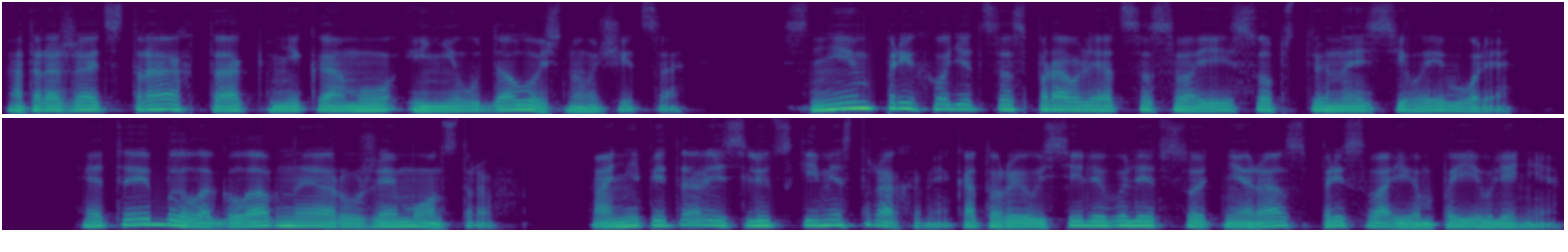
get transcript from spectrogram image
Отражать страх так никому и не удалось научиться. С ним приходится справляться своей собственной силой воли. Это и было главное оружие монстров, они питались людскими страхами, которые усиливали в сотни раз при своем появлении.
